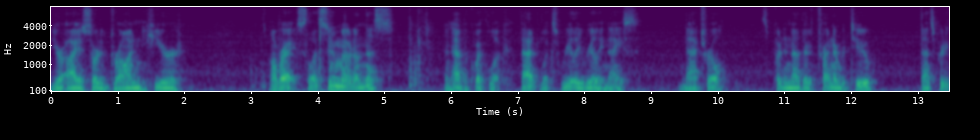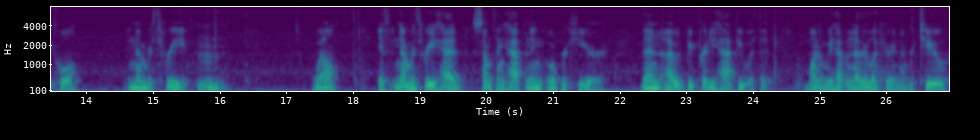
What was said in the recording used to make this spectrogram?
your eye is sort of drawn here. Alright, so let's zoom out on this and have a quick look. That looks really, really nice. Natural. Let's put another, try number two. That's pretty cool. And number three, hmm. Well, if number three had something happening over here, then I would be pretty happy with it. Why don't we have another look here at number two?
